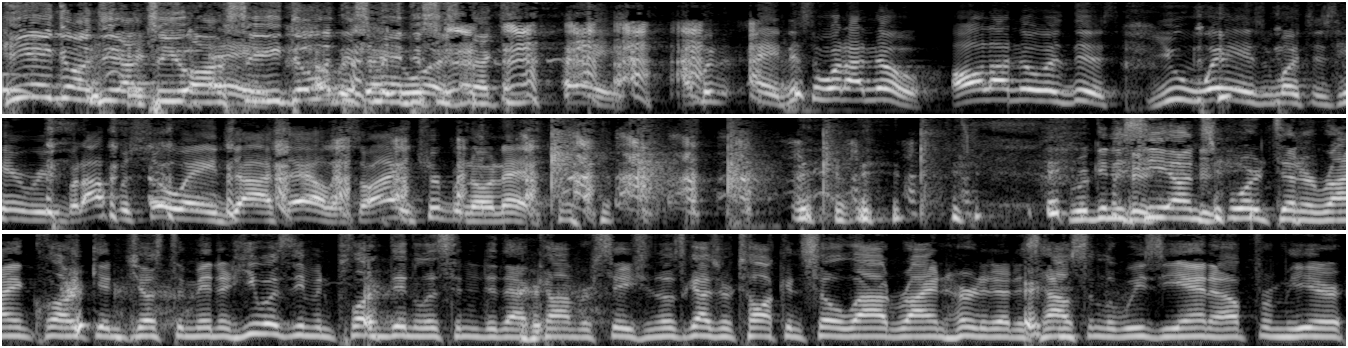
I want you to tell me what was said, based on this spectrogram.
He ain't gonna do that to you, RC. Hey, don't let this man disrespect you. hey, I'ma- hey, this is what I know. All I know is this: you weigh as much as Henry, but I for sure ain't Josh Allen, so I ain't tripping on that. We're going to see on SportsCenter Ryan Clark in just a minute. He wasn't even plugged in listening to that conversation. Those guys are talking so loud. Ryan heard it at his house in Louisiana, up from here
